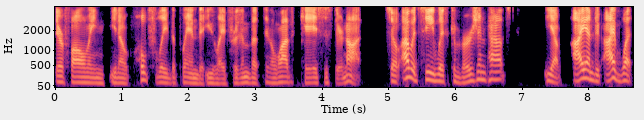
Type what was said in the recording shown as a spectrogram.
They're following, you know, hopefully the plan that you laid for them, but in a lot of cases, they're not. So I would see with conversion paths, yeah, I under I what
